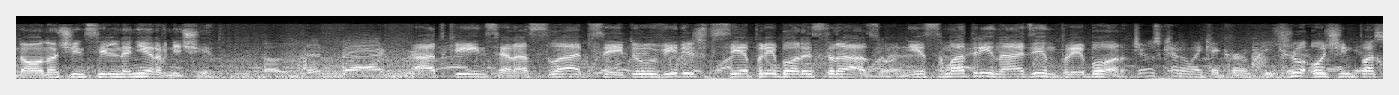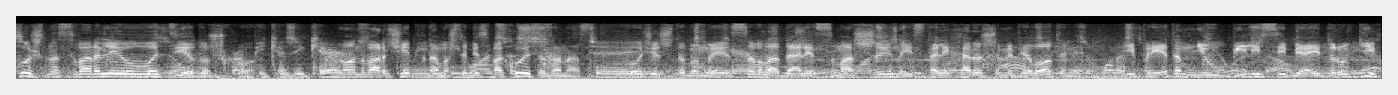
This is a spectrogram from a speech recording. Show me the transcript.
Но он очень сильно нервничает. Откинься, расслабься, и ты увидишь все приборы сразу. Не смотри на один прибор. Джо очень похож на сварливого дедушку. Он ворчит, потому что беспокоится за нас. Хочет, чтобы мы совладали с машиной, стали хорошими пилотами, и при этом не убили себя и других.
